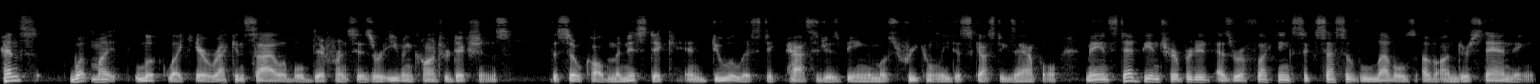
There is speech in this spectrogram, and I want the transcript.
Hence, what might look like irreconcilable differences or even contradictions the so called monistic and dualistic passages being the most frequently discussed example, may instead be interpreted as reflecting successive levels of understanding.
